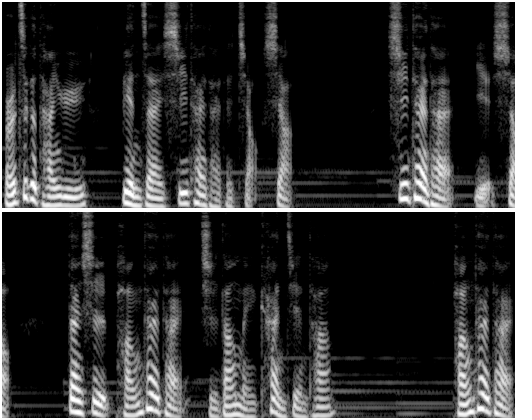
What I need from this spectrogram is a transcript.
而这个痰盂便在西太太的脚下。西太太也笑，但是庞太太只当没看见她。庞太太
